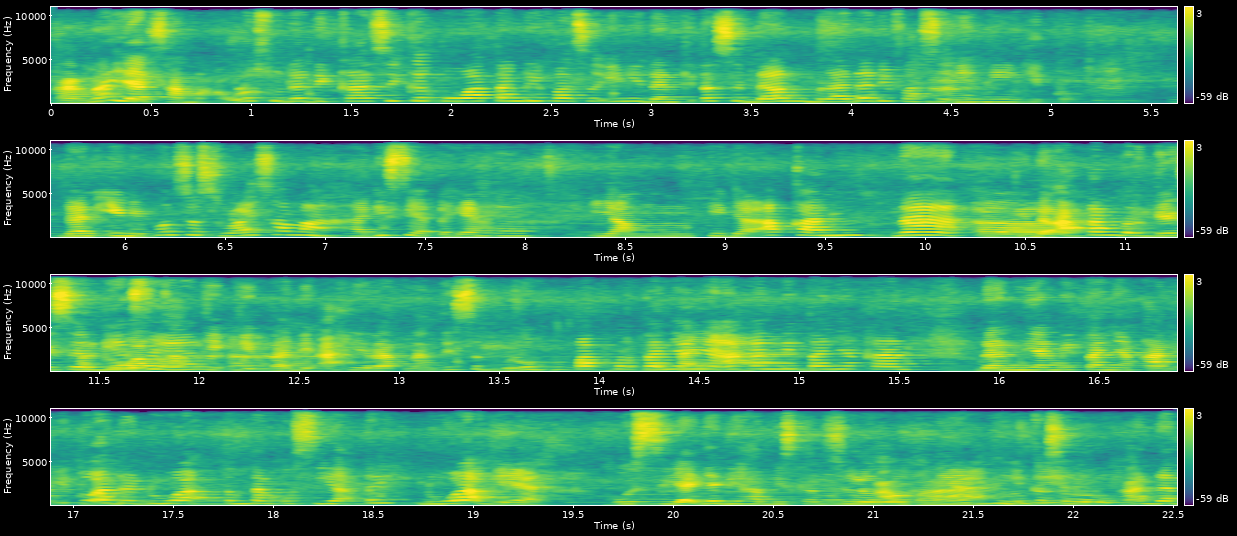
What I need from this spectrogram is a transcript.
karena ya sama Allah sudah dikasih kekuatan di fase ini dan kita sedang berada di fase ini gitu dan ini pun sesuai sama hadis ya teh ya yang tidak akan Nah, Eh, tidak akan bergeser, dua bergeser, kaki kita eh, di akhirat nanti sebelum empat pertanyaan yang Pertanyaan. akan ditanyakan. Dan yang ditanyakan itu ada dua tentang usia teh, dua gitu. Iya. Usianya dihabiskan untuk Seluruhnya, apa? Ini ya. keseluruhan dan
